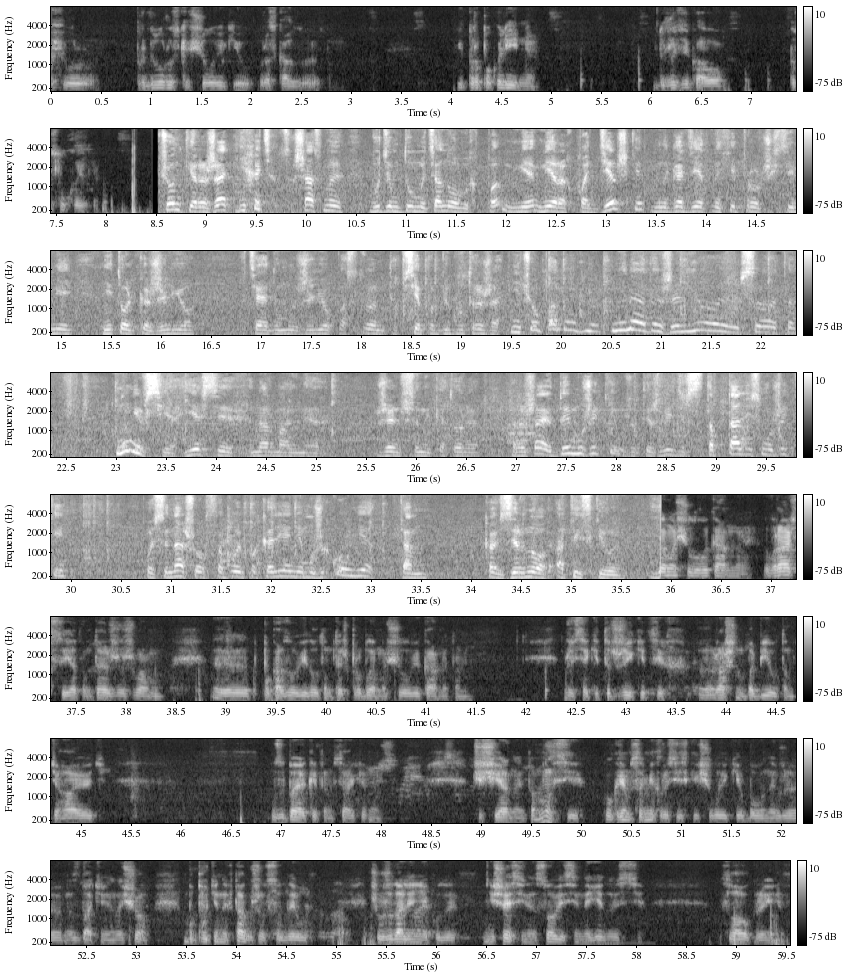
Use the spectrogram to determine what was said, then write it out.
профілю про білоруських чоловіків розказую. І про покоління. Дуже цікаво. Послухайте. Девчонки рожать не хотят. Сейчас мы будем думать о новых по- ме- мерах поддержки многодетных и прочих семей, не только жилье. Хотя я думаю, жилье построим, так все побегут рожать. Ничего подобного. Не надо жилье и все это. Ну, не все. Есть и нормальные женщины, которые рожают. Да и мужики уже, ты же видишь, стоптались мужики. После нашего с тобой поколения мужиков нет. Там как зерно отыскиваем. Проблема з чоловіками в Рашці, я там теж ж вам е, показував відео, там теж проблема з чоловіками. Там вже всякі таджики цих рашен бабів там тягають, узбеки там всякі, ну, чечени, там, ну всі, окрім самих російських чоловіків, бо вони вже не здатні ні на що, бо Путін їх так вже всадив, що вже далі нікуди. Ні честі, ні совісті, ні гідності. Слава Україні!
